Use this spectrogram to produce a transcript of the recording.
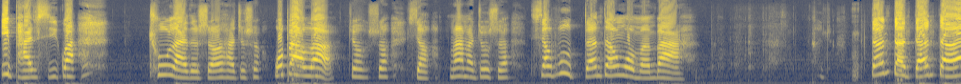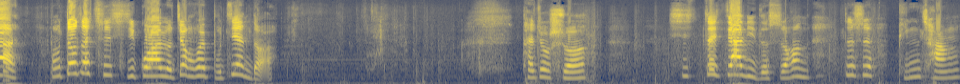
一盘西瓜出来的时候，他就说我饱了，就说小妈妈就说小布等等我们吧，等等等等，我们都在吃西瓜了，这样会不见的。他就说，是在家里的时候，这是平常，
